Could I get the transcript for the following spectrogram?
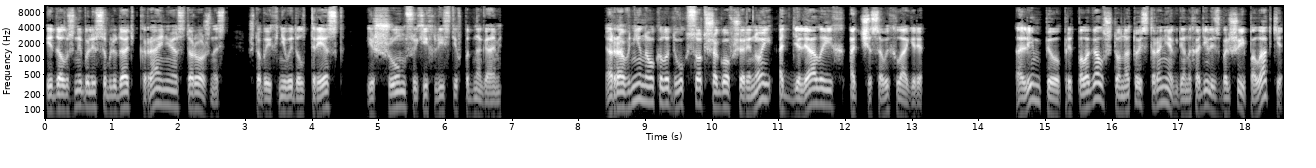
и должны были соблюдать крайнюю осторожность, чтобы их не выдал треск и шум сухих листьев под ногами. Равнина около двухсот шагов шириной отделяла их от часовых лагеря. Олимпио предполагал, что на той стороне, где находились большие палатки,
